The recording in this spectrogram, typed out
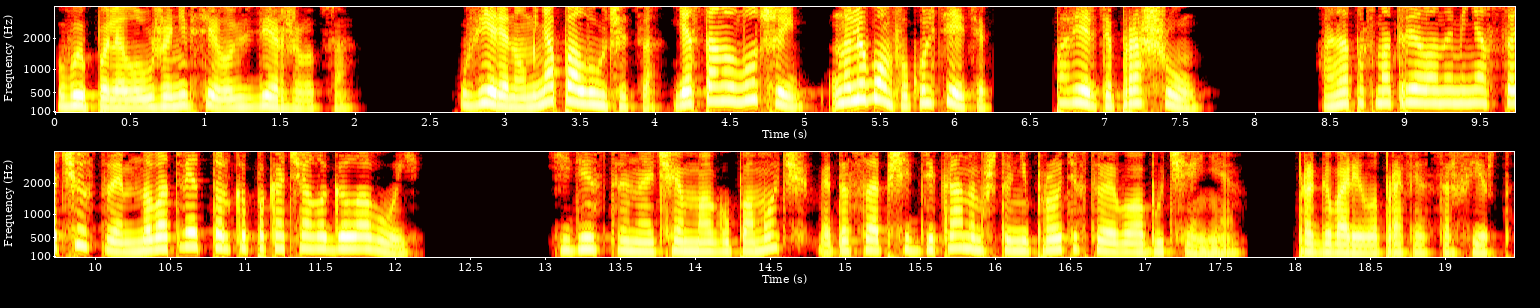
Выпалила, уже не в силах сдерживаться. «Уверена, у меня получится. Я стану лучшей на любом факультете. Поверьте, прошу». Она посмотрела на меня с сочувствием, но в ответ только покачала головой. «Единственное, чем могу помочь, это сообщить деканам, что не против твоего обучения», — проговорила профессор Фирт.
